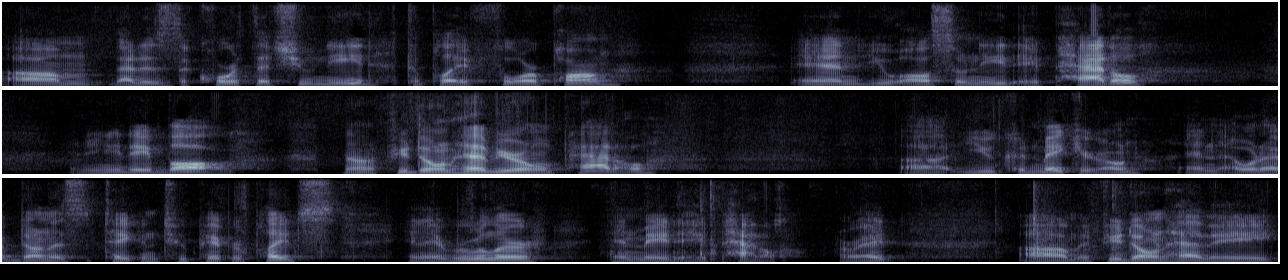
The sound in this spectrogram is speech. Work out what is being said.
Um, that is the court that you need to play floor pong. And you also need a paddle and you need a ball. Now, if you don't have your own paddle, uh, you could make your own. And what I've done is taken two paper plates and a ruler and made a paddle, all right? Um, if you don't have a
